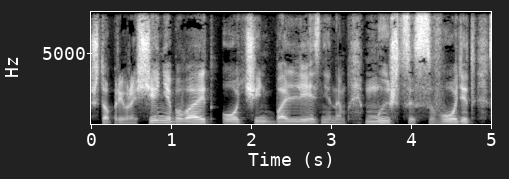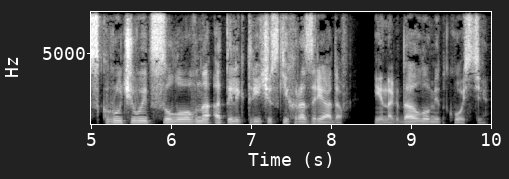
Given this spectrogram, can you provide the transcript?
что превращение бывает очень болезненным. Мышцы сводит, скручивает словно от электрических разрядов. Иногда ломит кости.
